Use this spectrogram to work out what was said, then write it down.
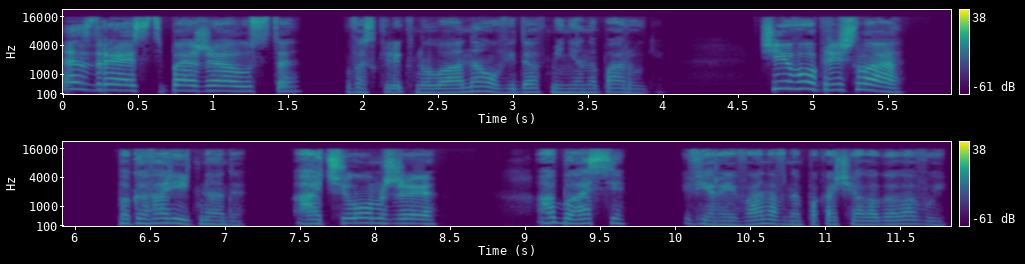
«Здрасте, пожалуйста», — воскликнула она, увидав меня на пороге. «Чего пришла?» «Поговорить надо». «О чем же?» «О Басе», — Вера Ивановна покачала головой.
